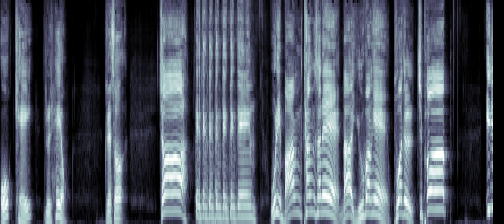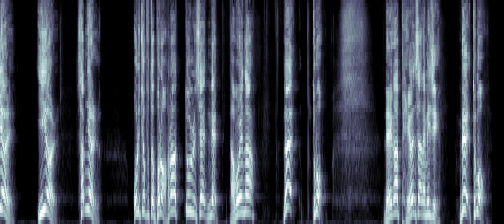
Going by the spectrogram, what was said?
오케이를 해요. 그래서 자 땡땡땡땡땡땡땡 우리 망탕산에 나 유방의 부하들 집합 1열 2열 3열 오른쪽부터 번호 하나 둘 셋 넷 다 모였나? 네 두목 내가 배연 사람이지 네 두목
